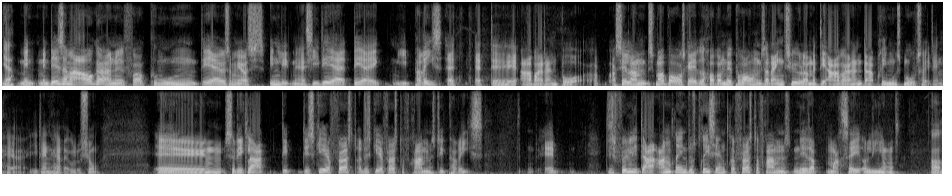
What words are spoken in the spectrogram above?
Ja. Men, men det, som er afgørende for kommunen, det er jo, som jeg også indledte med at sige, det er, det er ikke i Paris, at, at øh, arbejderen bor. Og, og selvom småborgerskabet hopper med på vognen, så er der ingen tvivl om, at det er arbejderen, der er primus motor i den her, i den her revolution. Øh, så det er klart, det, det sker først, og det sker først og fremmest i Paris. Øh, det er selvfølgelig, der er andre industricentre, først og fremmest netop Marseille og Lyon. Ah.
